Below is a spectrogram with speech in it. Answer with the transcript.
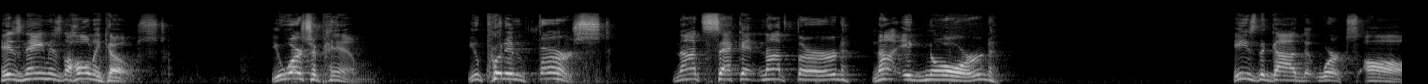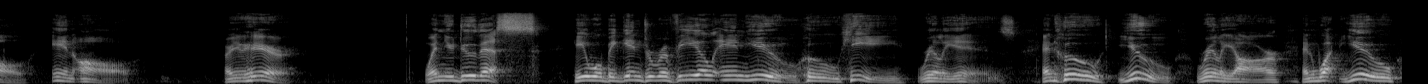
His name is the Holy Ghost. You worship him you put him first. Not second not third not ignored. He's the God that works all in all. Are you here? When you do this he will begin to reveal in you who he really is and who you really are and what you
